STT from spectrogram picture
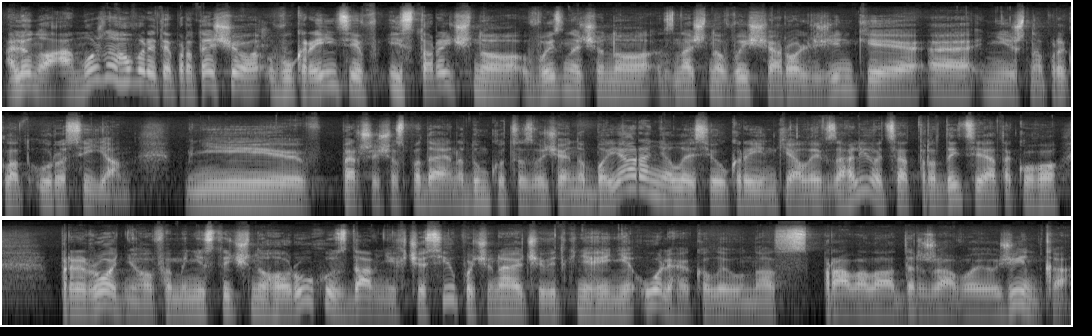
Альоно, а можна говорити про те, що в українців історично визначено значно вища роль жінки, е, ніж, наприклад, у росіян? Мені перше, що спадає на думку, це звичайно бояриня Лесі Українки, але й взагалі оця традиція такого природнього феміністичного руху з давніх часів, починаючи від княгині Ольги, коли у нас правила державою жінка.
